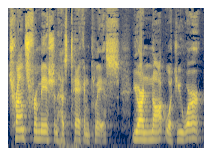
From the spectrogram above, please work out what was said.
Transformation has taken place. You are not what you were.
